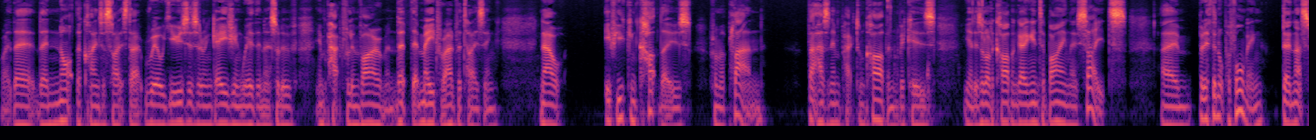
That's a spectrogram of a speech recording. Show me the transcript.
right? They're they're not the kinds of sites that real users are engaging with in a sort of impactful environment. They're, they're made for advertising. Now, if you can cut those from a plan, that has an impact on carbon because you know there's a lot of carbon going into buying those sites. Um, but if they're not performing, then that's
